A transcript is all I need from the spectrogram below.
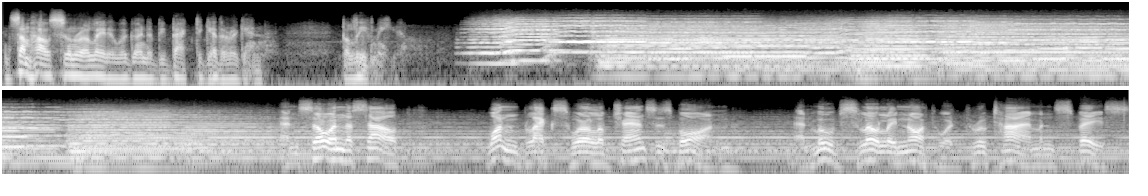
And somehow, sooner or later, we're going to be back together again. Believe me. And so in the south, one black swirl of chance is born and moves slowly northward through time and space.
